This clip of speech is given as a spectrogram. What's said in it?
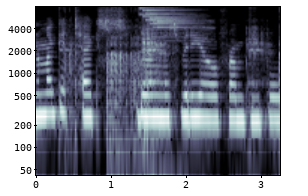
And I might get texts during this video from people.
